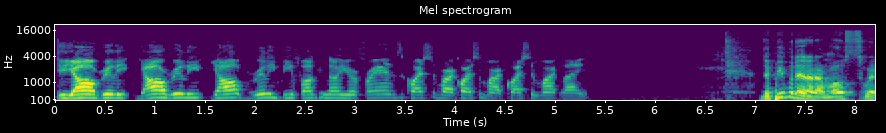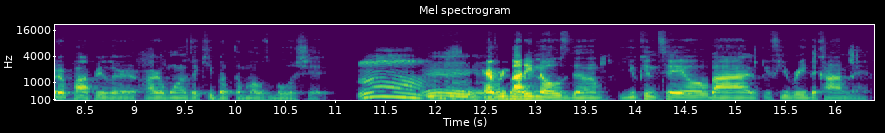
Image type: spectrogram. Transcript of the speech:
do y'all really y'all really y'all really be fucking on your friends question mark question mark question mark like the people that are most Twitter popular are the ones that keep up the most bullshit. mm, Mm. Everybody knows them. You can tell by if you read the comments.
